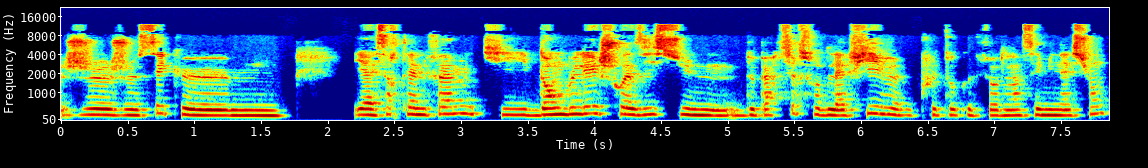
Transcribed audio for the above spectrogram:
je, je, sais que il y a certaines femmes qui d'emblée choisissent de partir sur de la FIV plutôt que sur de l'insémination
